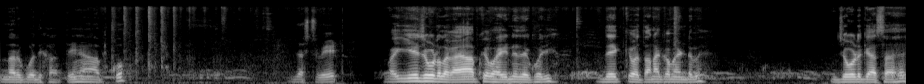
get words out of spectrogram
नर को दिखाते हैं आपको। Just wait. भाई, ये जोड़ लगाया आपके भाई ने, देखो जी। देख के बताना कमेंट में। जोड़ कैसा है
